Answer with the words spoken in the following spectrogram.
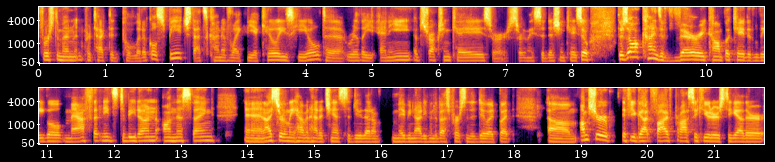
First Amendment protected political speech. That's kind of like the Achilles heel to really any obstruction case or certainly sedition case. So there's all kinds of very complicated legal math that needs to be done on this thing. And I certainly haven't had a chance to do that. I'm maybe not even the best person to do it, but um, I'm sure if you got five prosecutors together,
